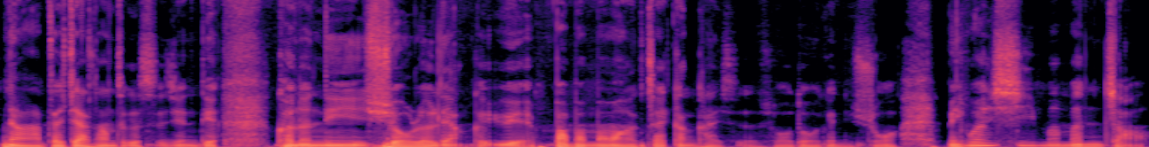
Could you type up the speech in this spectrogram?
那再加上这个时间点，可能你休了两个月，爸爸妈妈在刚开始的时候都会跟你说没关系，慢慢找。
